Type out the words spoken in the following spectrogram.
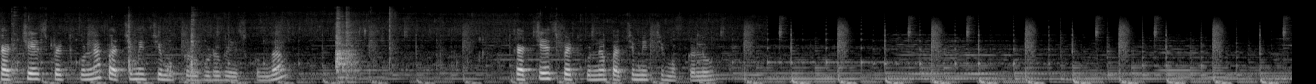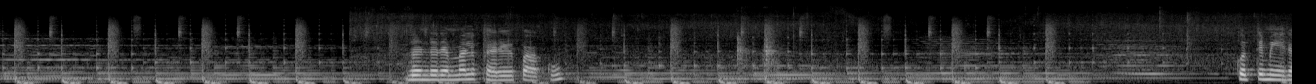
కట్ చేసి పెట్టుకున్న పచ్చిమిర్చి ముక్కలు కూడా వేసుకుందాం. కట్ చేసి పెట్టుకున్న పచ్చిమిర్చి ముక్కలు. రెండు రెమ్మలు కరివేపాకు. కొత్తిమీర.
